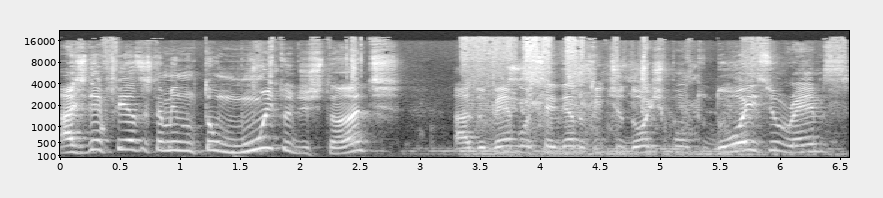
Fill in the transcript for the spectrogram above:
As defesas também não estão muito distantes. A do Bengals cedendo 22.2 e o Rams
